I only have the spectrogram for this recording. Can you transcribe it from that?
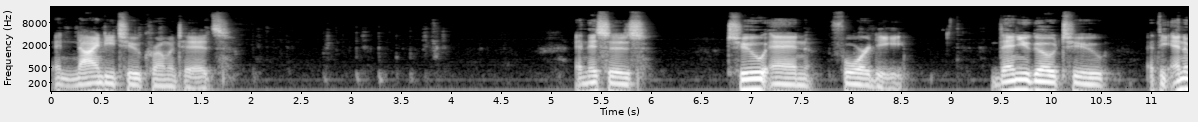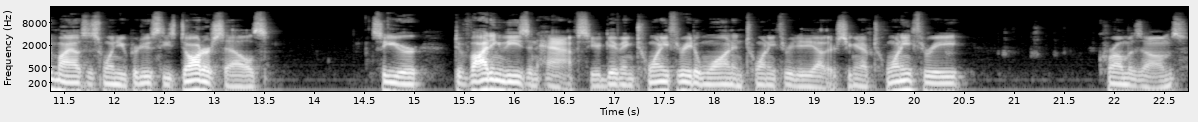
and 92 chromatids. And this is 2N4D. Then you go to, at the end of meiosis 1, you produce these daughter cells. So you're dividing these in half. So you're giving 23 to one and 23 to the other. So you're going to have 23 chromosomes.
